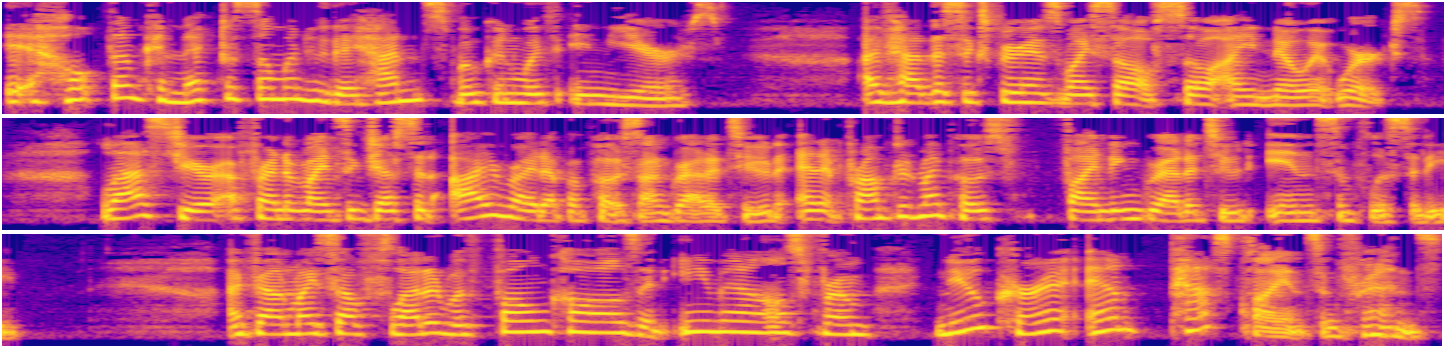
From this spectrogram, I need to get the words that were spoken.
it helped them connect with someone who they hadn't spoken with in years. I've had this experience myself, so I know it works. Last year, a friend of mine suggested I write up a post on gratitude, and it prompted my post finding gratitude in simplicity. I found myself flooded with phone calls and emails from new, current, and past clients and friends.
